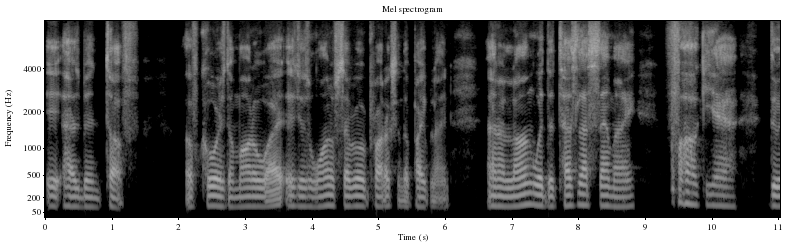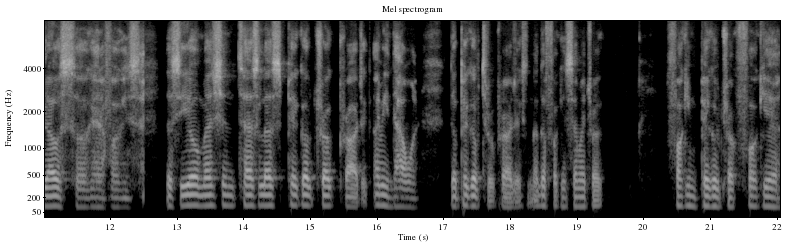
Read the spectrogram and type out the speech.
it has been tough. Of course, the Model Y is just one of several products in the pipeline. And along with the Tesla Semi, fuck yeah. Dude, I was so good at fucking say. The CEO mentioned Tesla's pickup truck project. I mean, that one. The pickup truck projects, not the fucking semi truck. Fucking pickup truck. Fuck yeah.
